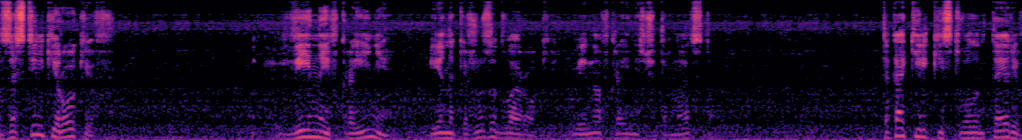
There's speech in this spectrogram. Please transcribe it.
за стільки років війни в країні, і я не кажу за два роки, війна в країні з 14-го, така кількість волонтерів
